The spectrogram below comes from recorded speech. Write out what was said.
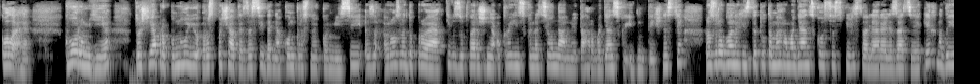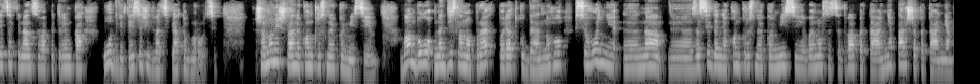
колеги, кворум є, тож я пропоную розпочати засідання конкурсної комісії з розгляду проєктів з утвердження української національної та громадянської ідентичності, розроблених інститутами громадянського суспільства, для реалізації яких надається фінансова підтримка у 2025 році. Шановні члени конкурсної комісії, вам було надіслано проект порядку денного. Сьогодні е, на е, засідання конкурсної комісії виноситься два питання. Перше питання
